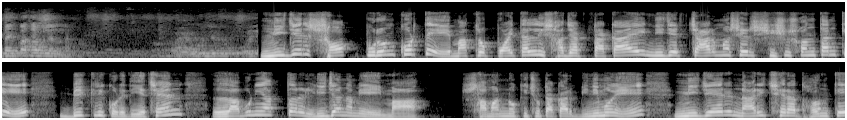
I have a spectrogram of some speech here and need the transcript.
ভাই কথা বলেন না। নিজের শখ পূরণ করতে মাত্র পঁয়তাল্লিশ হাজার টাকায় নিজের চার মাসের শিশু সন্তানকে বিক্রি করে দিয়েছেন লাবণী আক্তার লিজা নামে এই মা। সামান্য কিছু টাকার বিনিময়ে নিজের নারী ছেঁড়া ধনকে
